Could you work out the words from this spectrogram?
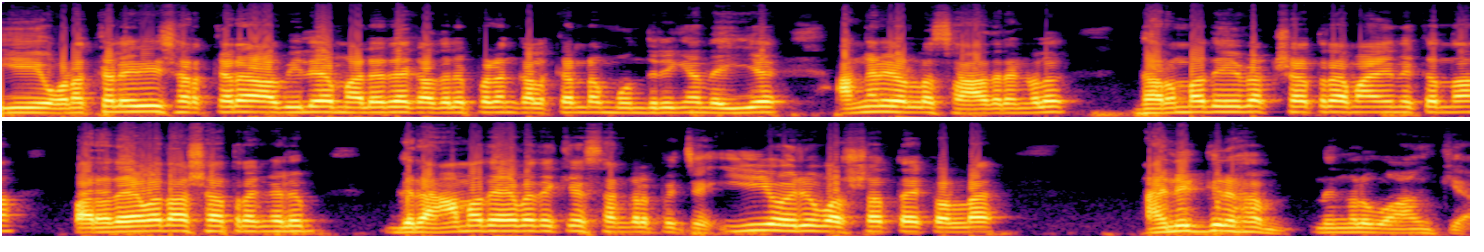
ഈ ഉണക്കലരി ശർക്കര അവിൽ മലര് കതലപ്പഴം കൽക്കണ്ടം മുന്തിരിങ്ങ നെയ്യ് അങ്ങനെയുള്ള സാധനങ്ങൾ ധർമ്മദൈവ ക്ഷേത്രമായി നിൽക്കുന്ന പരദേവതാ ക്ഷേത്രങ്ങളും ഗ്രാമദേവതയ്ക്ക് സങ്കല്പിച്ച് ഈ ഒരു വർഷത്തേക്കുള്ള അനുഗ്രഹം നിങ്ങൾ വാങ്ങിക്കുക.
